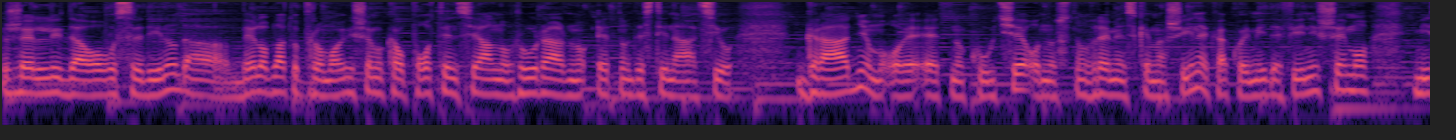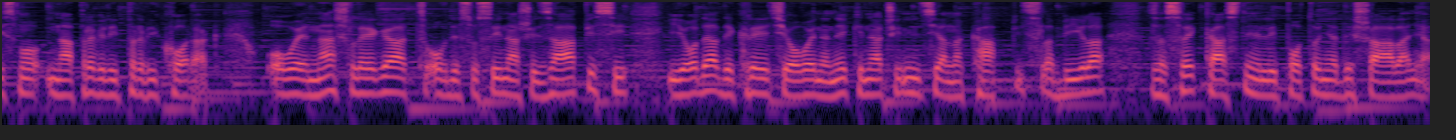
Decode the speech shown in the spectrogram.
želili da ovu sredinu, da Belo blato promovišemo kao potencijalnu ruralnu etno destinaciju. Gradnjom ove etno kuće, odnosno vremenske mašine, kako je mi definišemo, mi smo napravili prvi korak. Ovo je naš legat, ovde su svi naši zapisi i odavde kreće, ovo je na neki način inicijalna kapisla bila za sve kasnije ili potonja dešavanja.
